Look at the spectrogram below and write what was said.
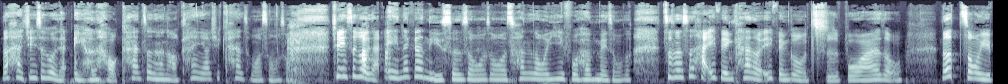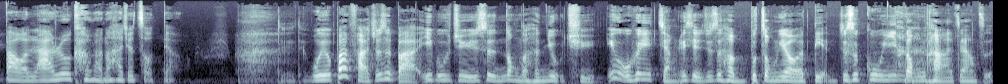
然后他就一直跟我讲，哎，很好看，真的很好看，你要去看什么什么什么，就一直跟我讲，哎，那个女生什么什么穿什么衣服很美，什么什么，真的是他一边看了，一边跟我直播啊那种，然后终于把我拉入坑了，然后他就走掉。对对，我有办法，就是把一部剧是弄得很有趣，因为我会讲一些就是很不重要的点，就是故意弄他这样子，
